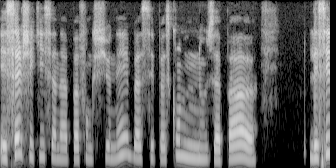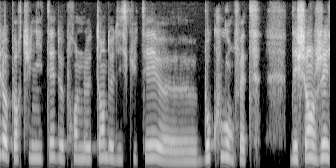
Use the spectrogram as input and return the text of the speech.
Et celles chez qui ça n'a pas fonctionné, bah, c'est parce qu'on ne nous a pas laissé l'opportunité de prendre le temps de discuter beaucoup en fait, d'échanger.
